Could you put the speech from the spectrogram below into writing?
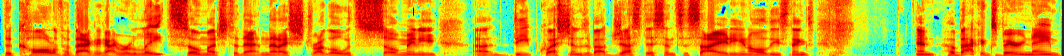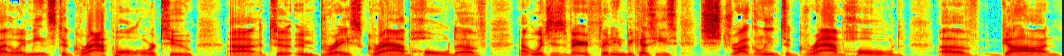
the call of Habakkuk. I relate so much to that and that I struggle with so many uh, deep questions about justice and society and all these things. And Habakkuk's very name, by the way, means to grapple or to uh, to embrace, grab hold of, uh, which is very fitting because he's struggling to grab hold of God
